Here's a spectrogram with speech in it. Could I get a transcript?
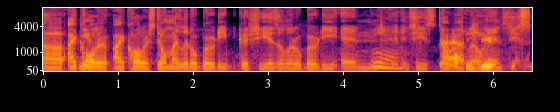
Uh, I call Yeah. her. I call her still my little birdie because she is a little birdie, and Yeah. and she's still got little cute. hands. She's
